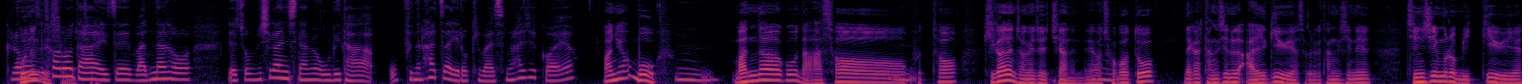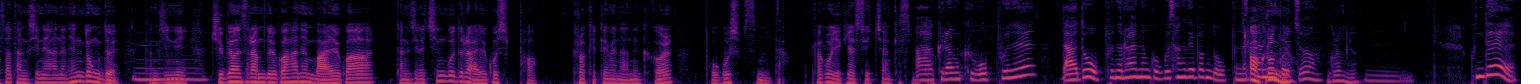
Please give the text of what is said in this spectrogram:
그러면서 게 서로 있어요, 다? 이제 만나서 이제 좀 시간이 지나면 우리 다 오픈을 하자 이렇게 말씀을 하실 거예요? 아니요, 뭐 음. 만나고 나서부터 기간은 정해져 있지 않은데요. 음. 적어도 내가 당신을 알기 위해서 그리고 당신을 진심으로 믿기 위해서 당신의 하는 행동들, 당신이 음. 주변 사람들과 하는 말과 당신의 친구들을 알고 싶어. 그렇기 때문에 나는 그걸 보고 싶습니다. 라고 얘기할 수 있지 않겠습니까? 아, 그럼 그 오픈은 나도 오픈을 하는 거고 상대방도 오픈을 아, 하는 그럼요. 거죠? 그럼요. 음. 근데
